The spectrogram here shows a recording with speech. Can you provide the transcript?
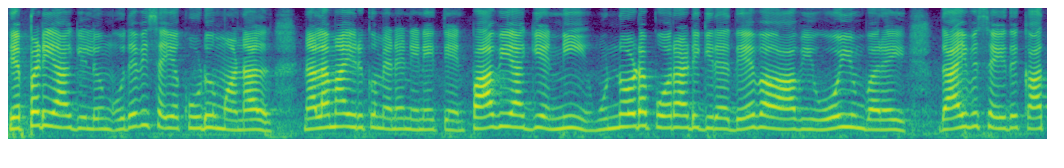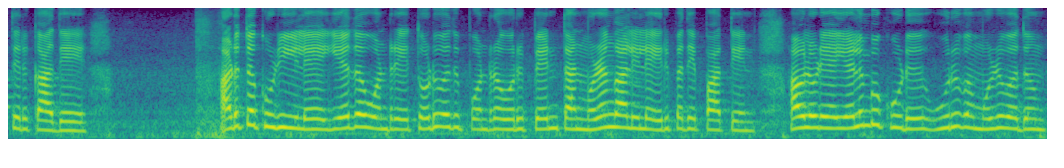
எப்படியாகிலும் உதவி செய்யக்கூடுமானால் நலமாயிருக்கும் என நினைத்தேன். பாவியாகிய நீ உன்னோட போராடுகிற தேவ ஆவி ஓயும் வரை தயவு செய்து காத்திருக்காதே. அடுத்த குழியிலே ஏதோ ஒன்றை தொடுவது போன்ற ஒரு பெண் தன் முழங்காலிலே இருப்பதை பார்த்தேன். அவளுடைய எலும்புக்கூடு உருவம் முழுவதும்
